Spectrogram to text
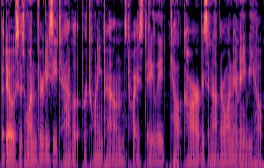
The dose is 130c tablet per 20 pounds twice daily. Calc carb is another one. It may be help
